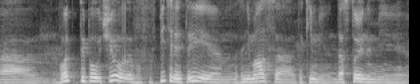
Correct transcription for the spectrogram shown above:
А, вот ты получил, в, в Питере ты занимался такими достойными,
